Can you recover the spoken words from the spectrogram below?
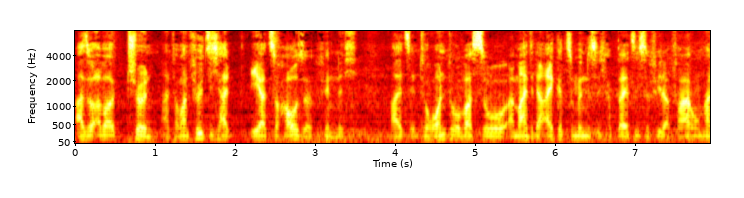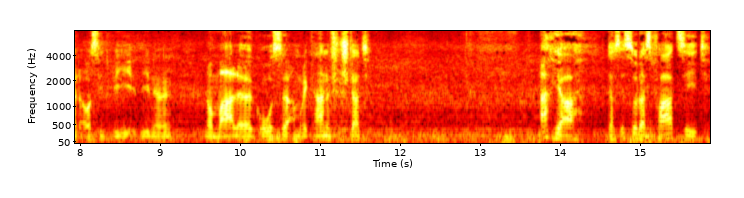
Also aber schön, einfach. Man fühlt sich halt eher zu Hause, finde ich als in Toronto, was so, er meinte der Eike zumindest, ich habe da jetzt nicht so viel Erfahrung, halt aussieht wie, wie eine normale, große amerikanische Stadt. Ach ja, das ist so das Fazit.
